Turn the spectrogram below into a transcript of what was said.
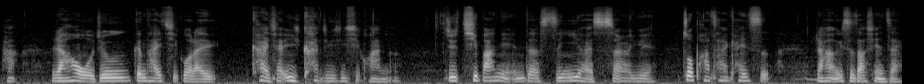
哈，然后我就跟他一起过来看一下，一看就已经喜欢了。就七八年的十一月还是十二月做 part time 开始，然后一直到现在。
